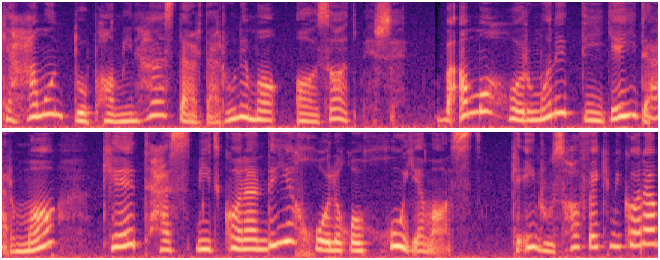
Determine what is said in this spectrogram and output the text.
که همون دوپامین هست در درون ما آزاد بشه. و اما هورمون دیگه‌ای در ما که تثبیت کننده خلق و خوی ماست. که این روزها فکر می کنم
